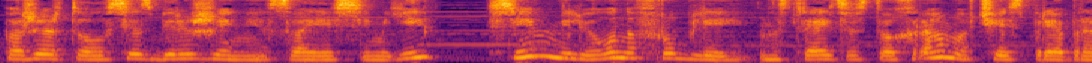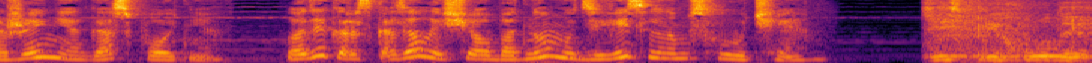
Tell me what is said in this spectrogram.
пожертвовал все сбережения своей семьи 7 миллионов рублей на строительство храма в честь преображения Господня. Владыка рассказал еще об одном удивительном случае – есть приходы,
